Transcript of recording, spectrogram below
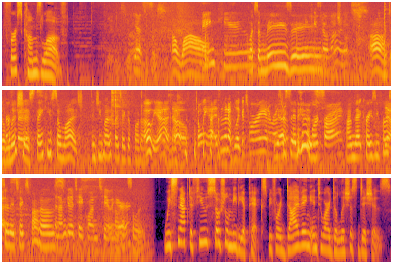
First Comes Love. Yes. Oh, wow. Thank you. Looks amazing. Thank you so much. Oh, delicious. Perfect. Thank you so much. And do you mind if I take a photo? Oh, yeah, no. Don't we ha- isn't that obligatory at a restaurant? Yes, it is. Ford Fry? I'm that crazy person yes. who takes photos. And I'm going to take one too oh, here. Oh, excellent. We snapped a few social media pics before diving into our delicious dishes.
